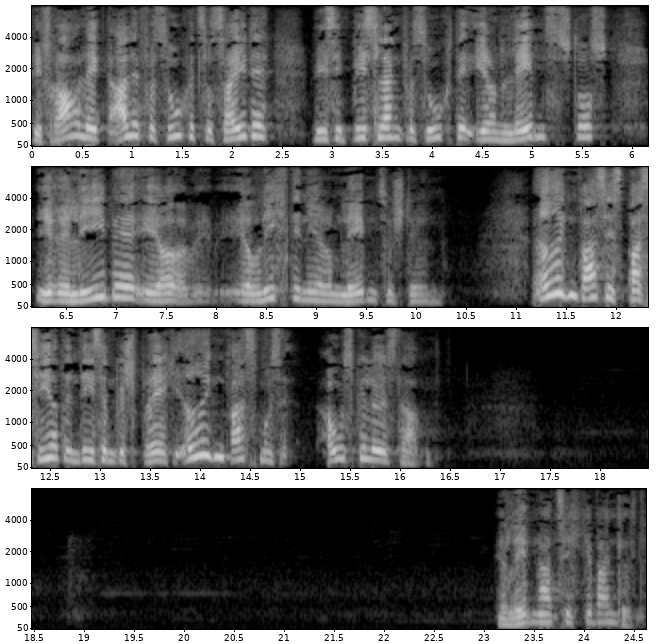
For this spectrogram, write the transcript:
Die Frau legt alle Versuche zur Seite, wie sie bislang versuchte, ihren Lebensdurst, ihre Liebe, ihr, ihr Licht in ihrem Leben zu stillen. Irgendwas ist passiert in diesem Gespräch. Irgendwas muss ausgelöst haben. Ihr Leben hat sich gewandelt.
